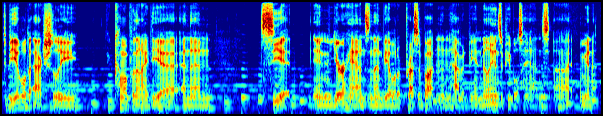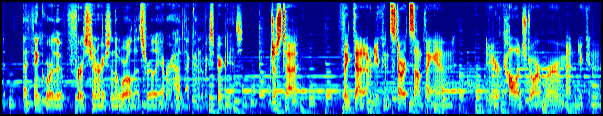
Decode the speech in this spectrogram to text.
To be able to actually come up with an idea and then see it in your hands and then be able to press a button and have it be in millions of people's hands. Uh, I mean, I think we're the first generation in the world that's really ever had that kind of experience. Just to think that I mean, you can start something in you know, your college dorm room and you can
